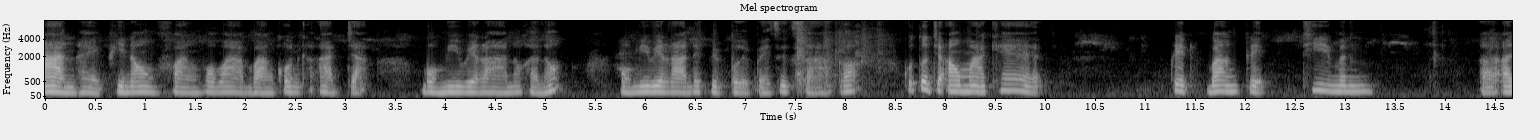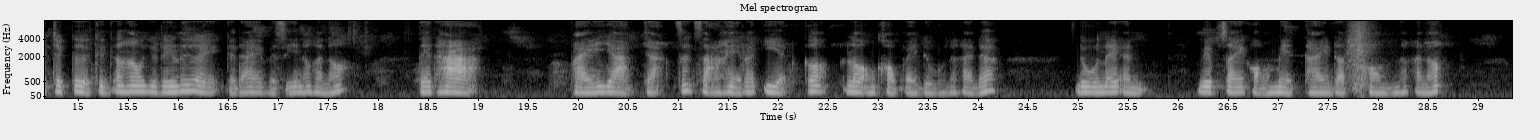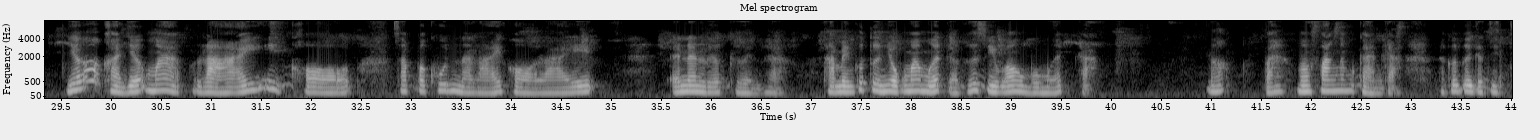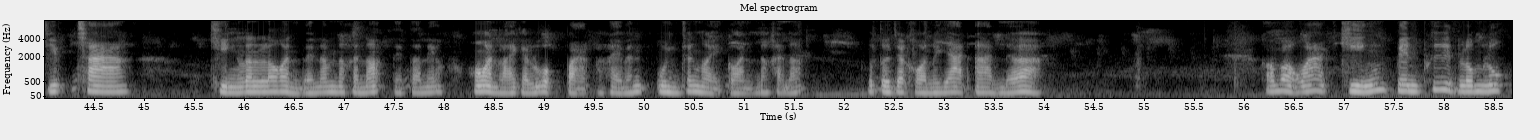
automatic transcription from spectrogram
อ่านให้พี่น้องฟัง เพราะว่าบางคนก็อาจจะบ่มีเวลาเนาะค่ะเนาะบ่มีเวลาได้ไปเปิดไปศึกษาก็กุต้นจะเอามาแค่เกร็ดบางเกร็ดที่มัน อาจจะเกิดขึ้นกับเฮาอยู่เรื่อยๆก็ได้แบบนี้เนาะค่ะเนาะแต่ถ้าใครอยากจะศึกษาให้ละเอียดก็ลองเข้าไปดูนะคะเด้อดูในอันเว็บไซต์ของ m a d t h a i c o m นะคะเนาะเยอะค่ะเยอะมากหลายขอสรรพคุณนะหลายขอหลายอ้นั่นเหลือเกินค่ะถ้าเป็นกุตุนยกมาเมิดก็คือซีว่าบ่เมิดค่ะ เนาะ ไปมาฟังน้ำกันค่ะ แล้วก็ตื่นกับจิจิบชา ขิงร้อนๆไว้น้ำเนะคะเนาะแต่ตอนนี้ห้อนหลายกับลวกปากให้มันอุ่นจังหน่อยก่อนนะคะเนาะก็ตื่นจะขออนุญาตอ่านเด้อเขาบอกว่าขิงเป็นพืชล้มลุก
